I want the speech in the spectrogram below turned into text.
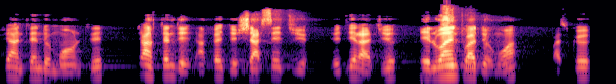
tu es en train de montrer tu es en train de, en fait, de chasser Dieu, de dire à Dieu, éloigne-toi de moi, parce que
